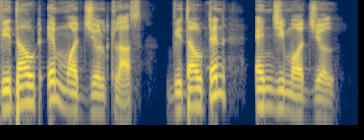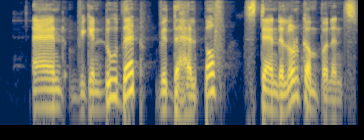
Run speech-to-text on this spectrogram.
without a module class, without an ng module. And we can do that with the help of standalone components.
